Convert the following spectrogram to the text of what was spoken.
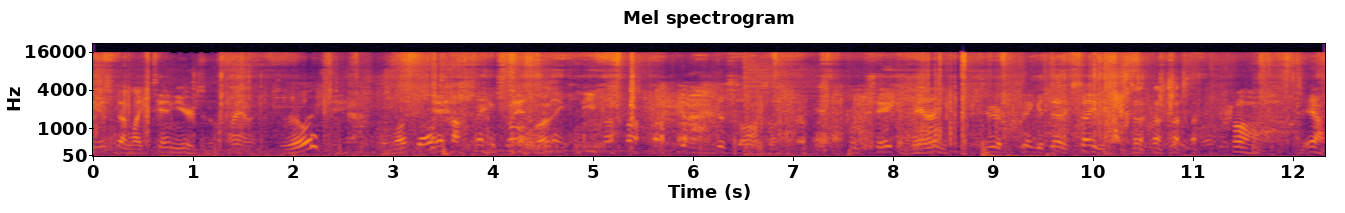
It's been like 10 years in the planet. Really? Yeah. Muskox? Yeah, thanks, man. Oh, thanks, Steve. This is awesome. I'm shaking, man. You're gonna get that excited. oh, yeah.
